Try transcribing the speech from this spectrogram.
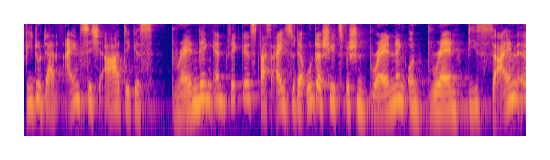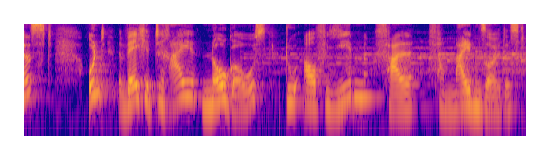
wie du dein einzigartiges Branding entwickelst, was eigentlich so der Unterschied zwischen Branding und Brand Design ist und welche drei No-Gos du auf jeden Fall vermeiden solltest.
